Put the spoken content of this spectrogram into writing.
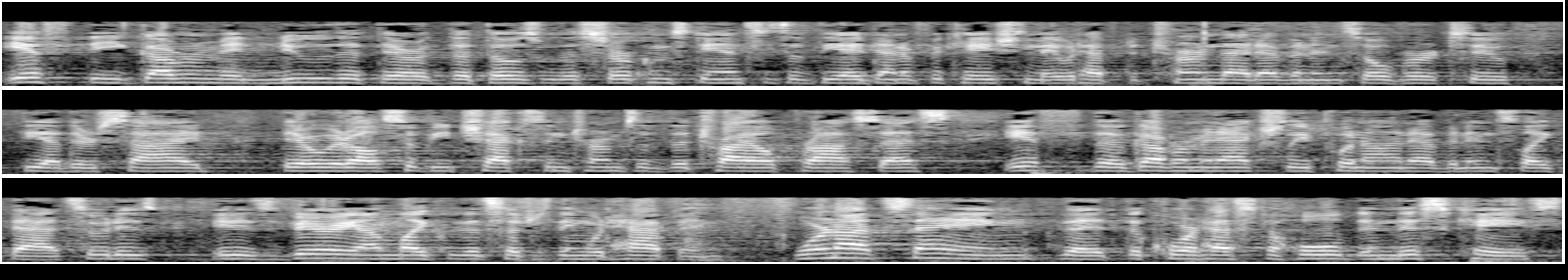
if the government knew that, there, that those were the circumstances of the identification, they would have to turn that evidence over to the other side. There would also be checks in terms of the trial process if the government actually put on evidence like that. So it is, it is very unlikely that such a thing would happen. We're not saying that the court has to hold in this case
